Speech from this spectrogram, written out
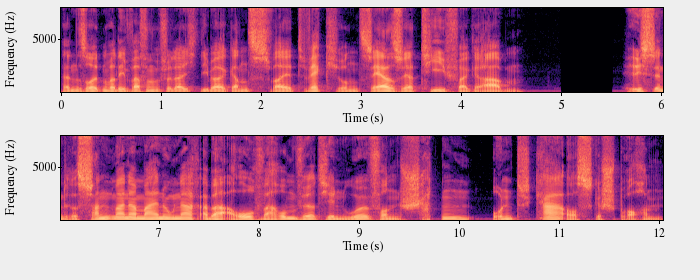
dann sollten wir die Waffen vielleicht lieber ganz weit weg und sehr, sehr tief vergraben. Höchst interessant meiner Meinung nach aber auch, warum wird hier nur von Schatten und Chaos gesprochen?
